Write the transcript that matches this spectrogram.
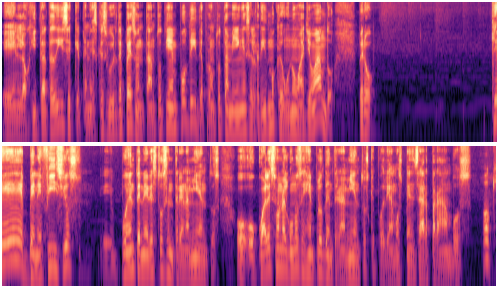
en la hojita te dice que tenés que subir de peso en tanto tiempo, de, de pronto también es el ritmo que uno va llevando. Pero, ¿qué beneficios eh, pueden tener estos entrenamientos? O, cuáles son algunos ejemplos de entrenamientos que podríamos pensar para ambos? Ok,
